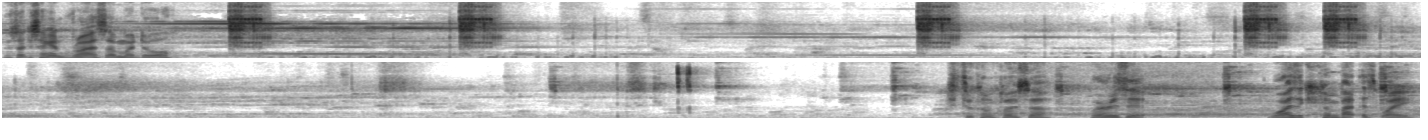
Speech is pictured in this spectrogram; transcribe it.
Looks like it's hanging right outside my door. He's still coming closer. Where is it? Why is it coming back this way? Oh.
